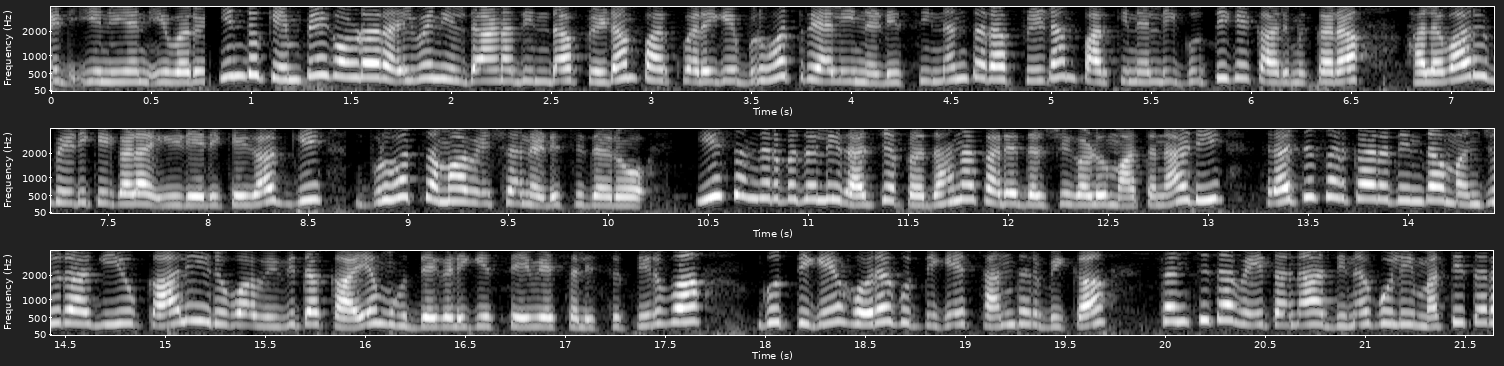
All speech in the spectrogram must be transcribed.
ಟ್ರೇಡ್ ಯೂನಿಯನ್ ಇವರು ಇಂದು ಕೆಂಪೇಗೌಡ ರೈಲ್ವೆ ನಿಲ್ದಾಣದಿಂದ ಫ್ರೀಡಂ ಪಾರ್ಕ್ ವರೆಗೆ ಬೃಹತ್ ರ್ಯಾಲಿ ನಡೆಸಿ ನಂತರ ಫ್ರೀಡಂ ಪಾರ್ಕಿನಲ್ಲಿ ಗುತ್ತಿಗೆ ಕಾರ್ಮಿಕರ ಹಲವಾರು ಬೇಡಿಕೆಗಳ ಈಡೇರಿಕೆಗಾಗಿ ಬೃಹತ್ ಸಮಾವೇಶ ನಡೆಸಿದರು. ಈ ಸಂದರ್ಭದಲ್ಲಿ ರಾಜ್ಯ ಪ್ರಧಾನ ಕಾರ್ಯದರ್ಶಿಗಳು ಮಾತನಾಡಿ, ರಾಜ್ಯ ಸರ್ಕಾರದಿಂದ ಮಂಜೂರಾಗಿಯೂ ಖಾಲಿ ಇರುವ ವಿವಿಧ ಕಾಯಂ ಹುದ್ದೆಗಳಿಗೆ ಸೇವೆ ಸಲ್ಲಿಸುತ್ತಿರುವ ಗುತ್ತಿಗೆ, ಹೊರಗುತ್ತಿಗೆ ಸಾಂದರ್ಭಿಕ, ಸಂಚಿತ ವೇತನ, ದಿನಗೂಲಿ ಮತ್ತಿತರ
